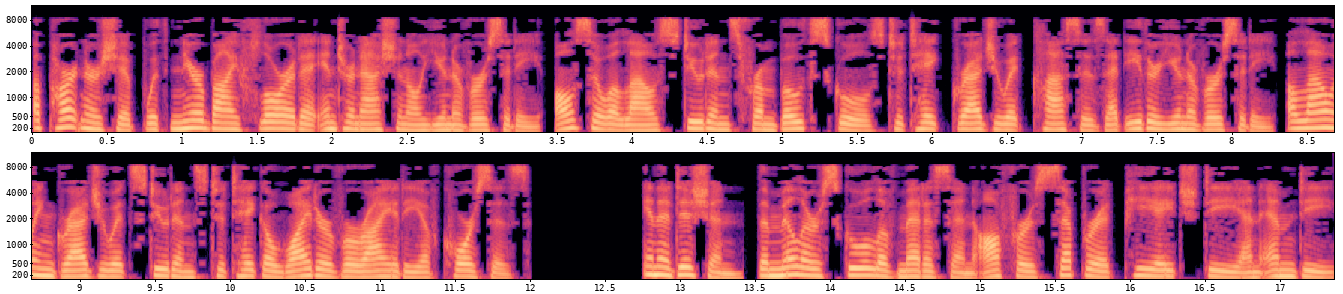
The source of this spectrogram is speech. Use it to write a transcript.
A partnership with nearby Florida International University, also allows students from both schools to take graduate classes at either university, allowing graduate students to take a wider variety of courses. In addition, the Miller School of Medicine offers separate PhD and MD,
